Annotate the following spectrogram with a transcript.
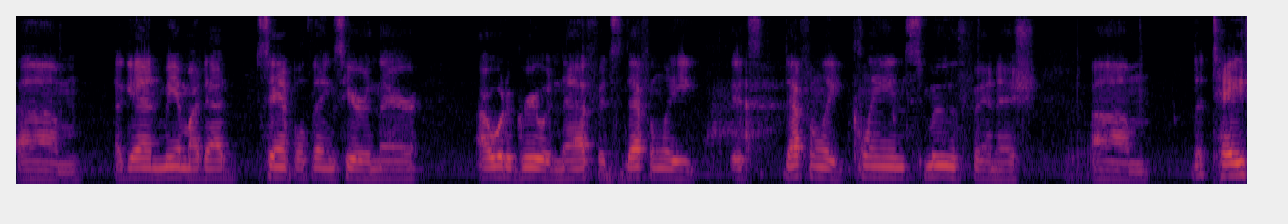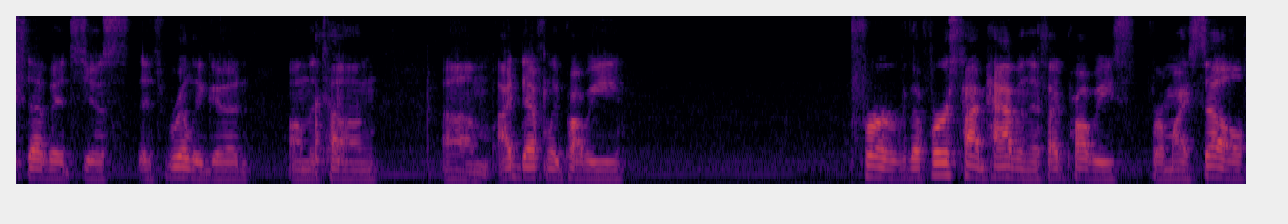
Um, again, me and my dad sample things here and there. I would agree with Neff. It's definitely it's definitely clean, smooth finish. Um, the taste of it's just it's really good on the tongue. Um, I definitely probably for the first time having this, I'd probably for myself,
